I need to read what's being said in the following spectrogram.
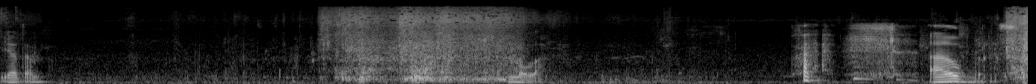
Jedan. Nula. Au, brz.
